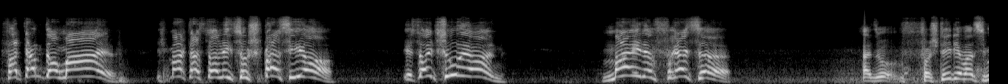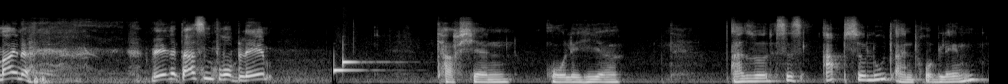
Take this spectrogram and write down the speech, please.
Verdammt doch mal! Ich mach das doch nicht zum Spaß hier! Ihr sollt zuhören! Meine Fresse! Also, versteht ihr, was ich meine? Wäre das ein Problem? Tachchen, Ole hier. Also, das ist absolut ein Problem,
